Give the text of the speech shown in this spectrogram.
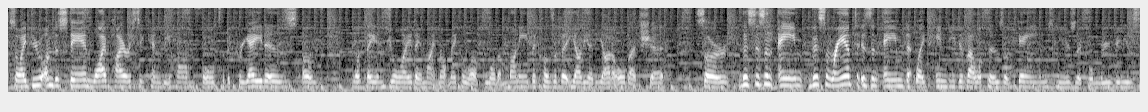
so I do understand why piracy can be harmful to the creators of what they enjoy. They might not make a lot, lot of money because of it, yada yada yada, all that shit. So this isn't aim. This rant isn't aimed at like indie developers of games, music, or movies.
